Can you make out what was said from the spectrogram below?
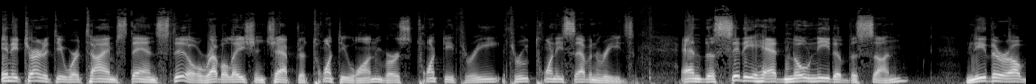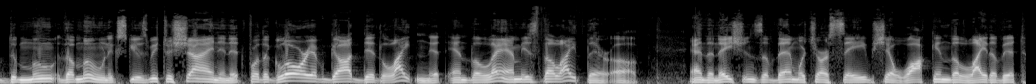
In eternity, where time stands still, Revelation chapter 21, verse 23 through 27 reads, And the city had no need of the sun, neither of the moon, the moon, excuse me, to shine in it, for the glory of God did lighten it, and the Lamb is the light thereof. And the nations of them which are saved shall walk in the light of it.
